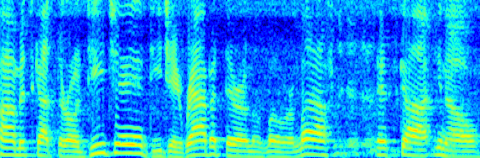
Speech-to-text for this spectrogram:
Um, it's got their own DJ, DJ Rabbit there in the lower left. It's got, you know,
